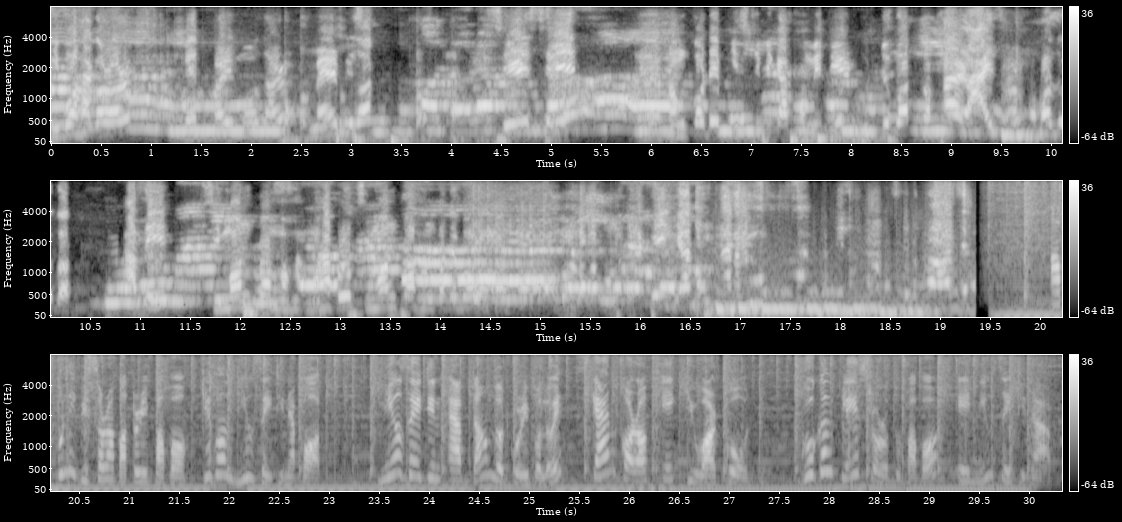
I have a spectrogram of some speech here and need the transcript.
শিৱসাগৰৰ বেতবাৰী মৌজাৰ মেৰ বিলত শ্ৰী শ্ৰী শংকৰদেৱ কৃষ্টি বিকাশ সমিতিৰ উদ্যোগত তথা ৰাইজৰ সহযোগত আজি শ্ৰীমন্ত মহা- মহাপুৰুষ শ্ৰীমন্ত শংকৰদেৱৰ আপুনি বিচৰা বাতৰি পাব কেৱল নিউজ এইটিন এপত। নিউজ এইটিন এপ ডাউনলোড কৰিবলৈ স্কেন কৰক এই Q R code. Google Play ষ্টৰতো পাব এই নিউজ এইটিন এপ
